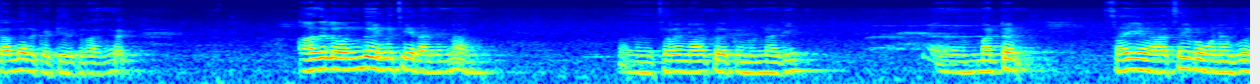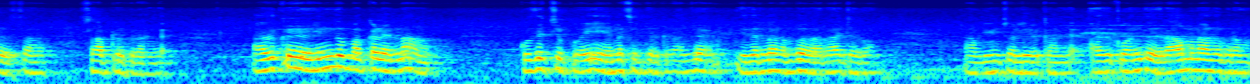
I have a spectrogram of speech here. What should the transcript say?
கல்லறை கட்டியிருக்கிறாங்க. அதில் வந்து என்ன செய்கிறாங்கன்னா சில நாட்களுக்கு முன்னாடி மட்டன் சைவ அசைவ உணவு சா சாப்பிட்ருக்குறாங்க அதுக்கு இந்து மக்கள் எல்லாம் குதிச்சு போய் என்ன செஞ்சுருக்குறாங்க இதெல்லாம் ரொம்ப அராஜகம். அப்படின்னு சொல்லியிருக்காங்க. அதுக்கு வந்து ராமநாதபுரம்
